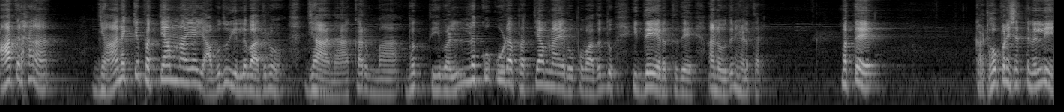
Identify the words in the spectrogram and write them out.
ಆ ತರಹ ಜ್ಞಾನಕ್ಕೆ ಪ್ರತ್ಯಾಮ್ನಾಯ ಯಾವುದೂ ಇಲ್ಲವಾದರೂ ಧ್ಯಾನ, ಕರ್ಮ, ಭಕ್ತಿ ಇವೆಲ್ಲಕ್ಕೂ ಕೂಡ ಪ್ರತ್ಯಾಮ್ನಾಯ ರೂಪವಾದದ್ದು ಇದ್ದೇ ಇರುತ್ತದೆ ಅನ್ನುವುದನ್ನು ಹೇಳ್ತಾರೆ. ಮತ್ತೆ ಕಠೋಪನಿಷತ್ತಿನಲ್ಲಿ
